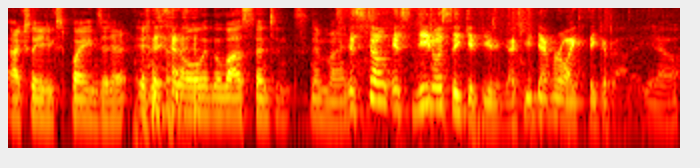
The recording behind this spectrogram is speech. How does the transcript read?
actually, it explains it, it, it all in the last sentence. Never mind. It's still it's needlessly confusing. Like you never like think about it, you know.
